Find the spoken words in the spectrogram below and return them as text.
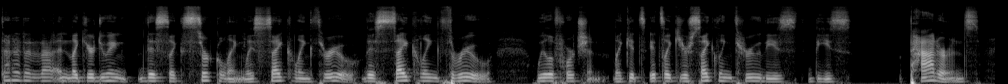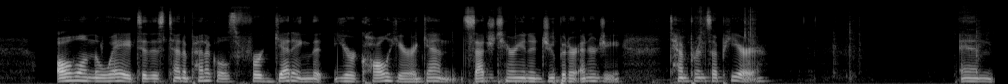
da da da da, and like you're doing this like circling, this cycling through, this cycling through Wheel of Fortune. Like it's it's like you're cycling through these these patterns all on the way to this 10 of pentacles forgetting that your call here again sagittarian and jupiter energy temperance up here. And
